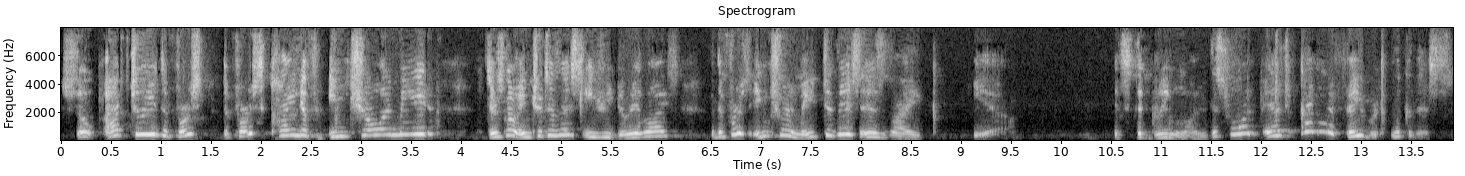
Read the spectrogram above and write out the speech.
So actually, the first the first kind of intro I made, there's no intro to this if you do realize. But the first intro I made to this is like, yeah, it's the green one. This one is kind of my favorite. Look at this.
